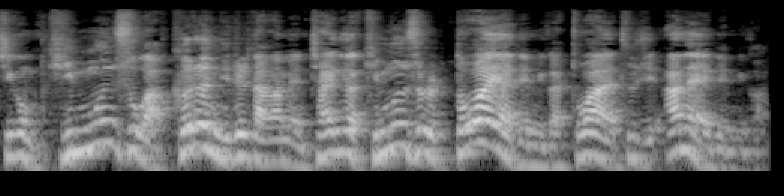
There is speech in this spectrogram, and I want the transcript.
지금 김문수가 그런 일을 당하면 자기가 김문수를 도와야 됩니까? 도와주지 않아야 됩니까?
